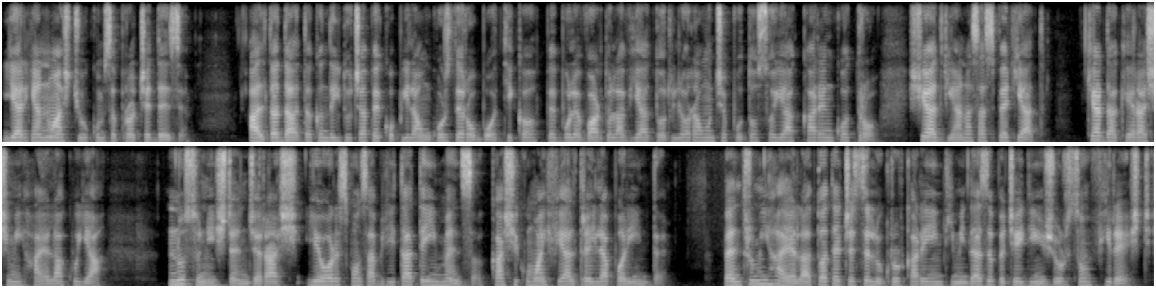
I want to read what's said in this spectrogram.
iar ea nu a știut cum să procedeze. Altă dată, când îi ducea pe copii la un curs de robotică, pe bulevardul aviatorilor au început-o să o ia care încotro și Adriana s-a speriat, chiar dacă era și Mihaela cu ea. Nu sunt niște îngerași, e o responsabilitate imensă, ca și cum ai fi al treilea părinte. Pentru Mihaela, toate aceste lucruri care îi intimidează pe cei din jur sunt firești.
